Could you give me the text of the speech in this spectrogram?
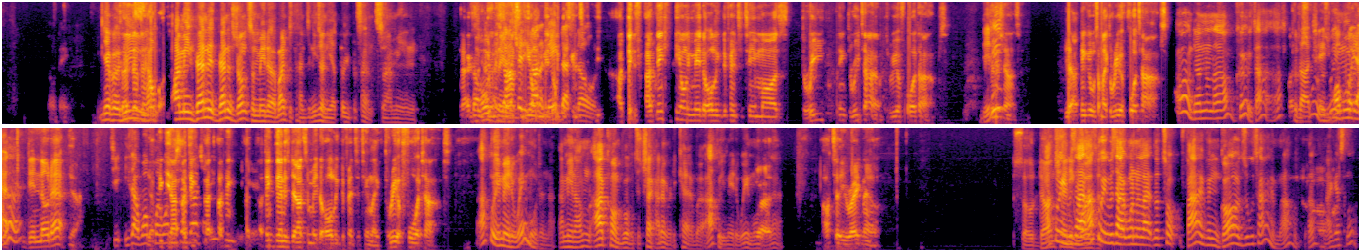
Okay. Yeah, but That who, doesn't help. I mean, Dennis, Dennis Johnson made it a bunch of times, and he's only at three percent. So I mean, Actually, old Dennis players. Johnson, he only made a the name that's known. I think I think he only made the All League defensive team Mars three, I think three times, three or four times. did Dennis he? Johnson. Yeah, I think it was like three or four times. Oh, no, no, no, I'm cooked. I, I could have sworn it was Chaney. way more than that. Didn't know that. See, He's at 1.1 Yeah, I point think, I, I think, I, I think I think Dennis Johnson made the All League defensive team like three or four times. I thought he made it way more than that. I mean, I'm I can't bother to check. I don't really care, but I thought he made it way more than that. I'll tell you right now. So I Don thought he was was, like, I a- thought he was like one of like the top five in guards all time. I, don't, know. I guess not.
